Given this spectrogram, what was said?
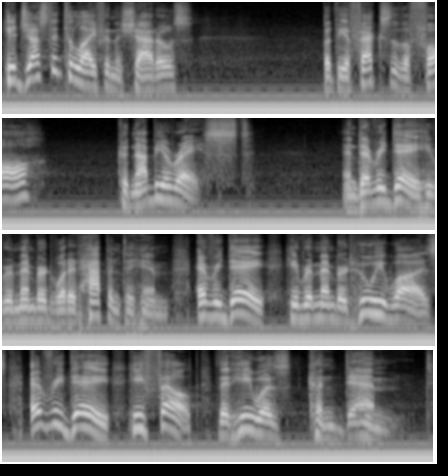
he adjusted to life in the shadows, but the effects of the fall could not be erased. And every day he remembered what had happened to him. Every day he remembered who he was. Every day he felt that he was condemned,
